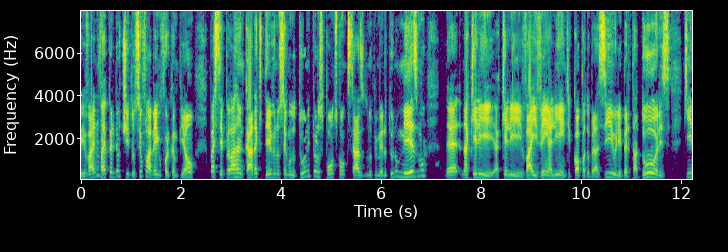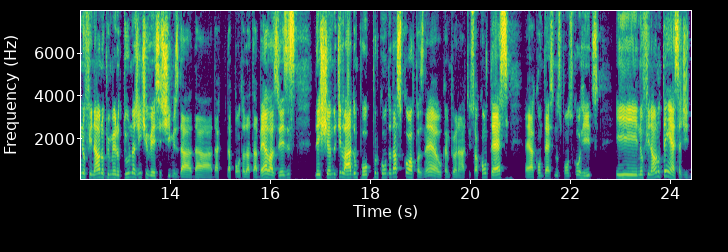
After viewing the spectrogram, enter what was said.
e vai, não vai perder o título. Se o Flamengo for campeão, vai ser pela arrancada que teve no segundo turno e pelos pontos conquistados no primeiro turno, mesmo né, naquele aquele vai e vem ali entre Copa do Brasil, Libertadores, que no final, no primeiro turno, a gente vê esses times da, da, da, da ponta da tabela, às vezes deixando de lado um pouco por conta das Copas, né? O campeonato. Isso acontece, é, acontece nos pontos corridos. E no final não tem essa de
